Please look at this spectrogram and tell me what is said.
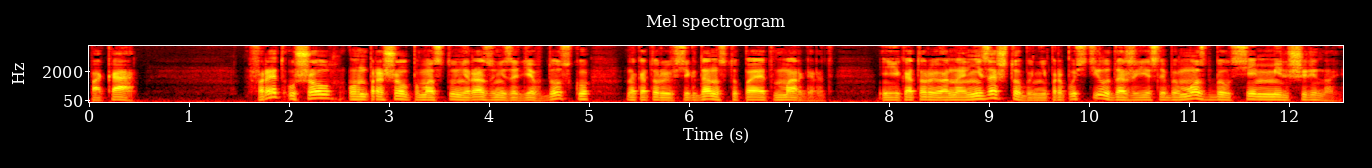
«Пока». Фред ушел, он прошел по мосту, ни разу не задев доску, на которую всегда наступает Маргарет, и которую она ни за что бы не пропустила, даже если бы мост был семь миль шириной.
